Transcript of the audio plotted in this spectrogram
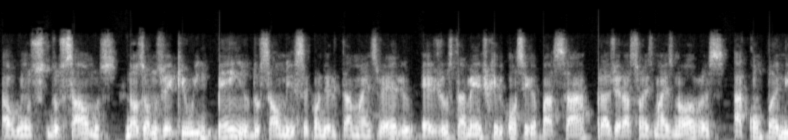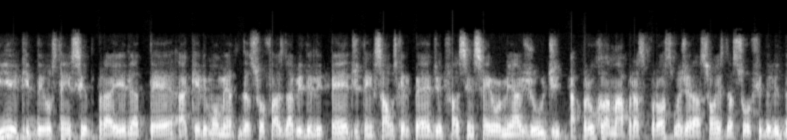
alguns dos salmos, nós vamos ver que o empenho do salmista quando ele está mais velho é justamente que ele consiga passar para as gerações mais novas a companhia que Deus tem sido para ele até aquele momento da sua fase da vida. Ele pede, tem salmos que ele pede, ele fala assim: Senhor, me ajude a proclamar para as próximas gerações da sua fidelidade,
